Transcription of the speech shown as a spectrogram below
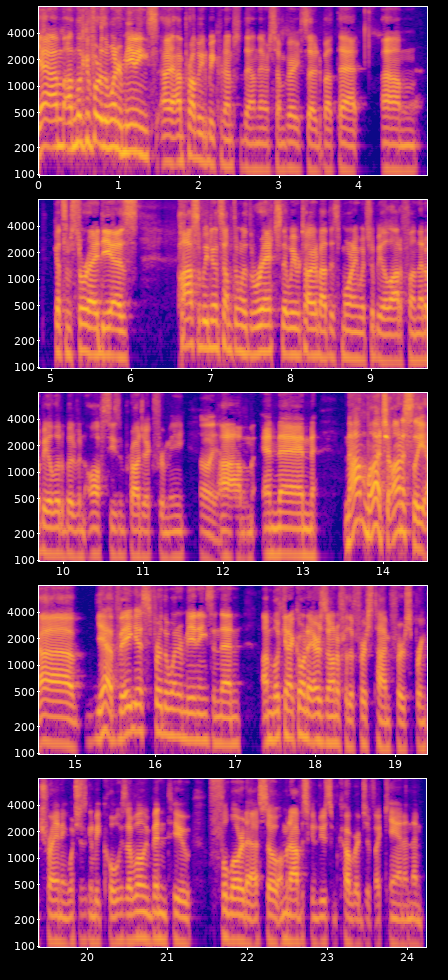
yeah, I'm, I'm looking forward to the winter meetings. I, I'm probably gonna be credentialed down there, so I'm very excited about that. Um, got some story ideas, possibly doing something with Rich that we were talking about this morning, which will be a lot of fun. That'll be a little bit of an off-season project for me. Oh yeah. Um, and then not much, honestly. Uh, yeah, Vegas for the winter meetings, and then I'm looking at going to Arizona for the first time for spring training, which is going to be cool because I've only been to Florida, so I'm gonna obviously gonna do some coverage if I can, and then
